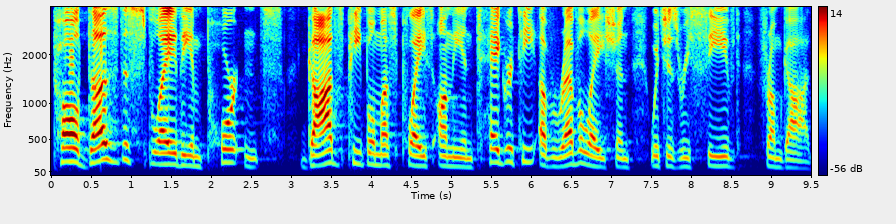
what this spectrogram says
Paul does display the importance God's people must place on the integrity of revelation which is received from God.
